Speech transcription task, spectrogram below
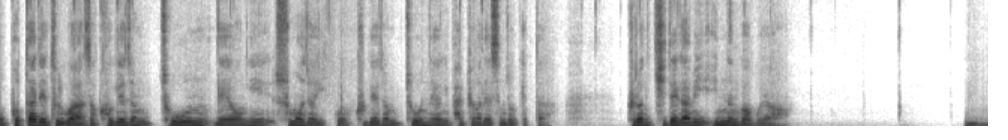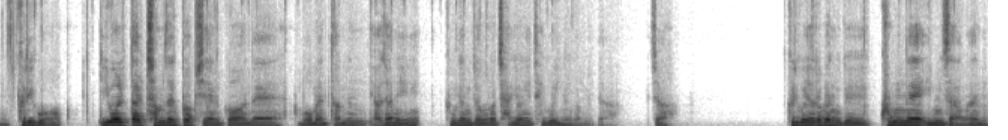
뭐 보따리 들고 와서 거기에 좀 좋은 내용이 숨어져 있고 그게 좀 좋은 내용이 발표가 됐으면 좋겠다. 그런 기대감이 있는 거고요. 음, 그리고 2월달 첨생법 시행권의 모멘텀은 여전히 긍정적으로 작용이 되고 있는 겁니다. 그죠? 그리고 여러분 그 국내 임상은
